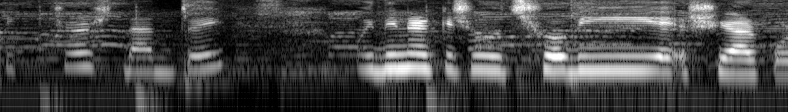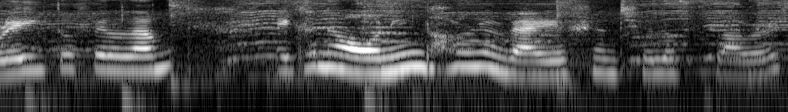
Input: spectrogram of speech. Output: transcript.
pictures that day ওই দিনের কিছু ছবি শেয়ার করেই তো ফেললাম। এখানে অনেক ধরনের ভ্যারিয়েশন ছিল flowers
